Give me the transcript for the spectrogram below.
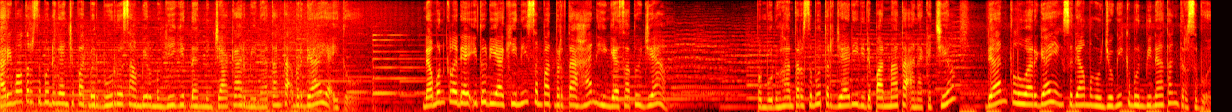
Harimau tersebut dengan cepat berburu sambil menggigit dan mencakar binatang tak berdaya itu. Namun keledai itu diyakini sempat bertahan hingga satu jam. Pembunuhan tersebut terjadi di depan mata anak kecil dan keluarga yang sedang mengunjungi kebun binatang tersebut.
